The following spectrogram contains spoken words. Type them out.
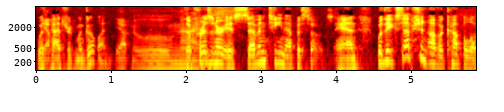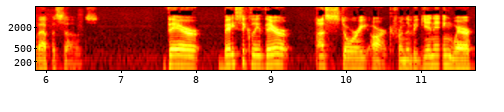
with Yep. Patrick McGoohan. Yep. Ooh, nice. The Prisoner is 17 episodes, and with the exception of a couple of episodes, they're basically they're a story arc from the beginning where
